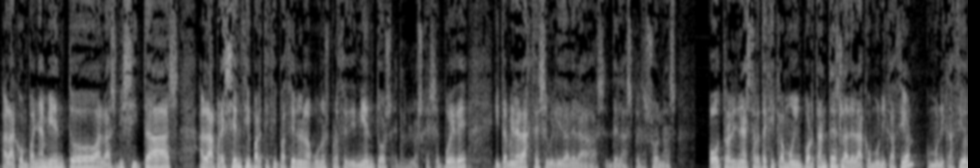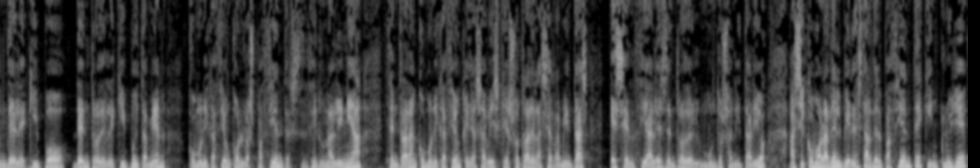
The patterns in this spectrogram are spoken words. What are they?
al acompañamiento, a las visitas, a la presencia y participación en algunos procedimientos en los que se puede y también a la accesibilidad de las, de las personas. Otra línea estratégica muy importante es la de la comunicación, comunicación del equipo, dentro del equipo y también comunicación con los pacientes, es decir, una línea centrada en comunicación que ya sabéis que es otra de las herramientas esenciales dentro del mundo sanitario, así como la del bienestar del paciente que incluye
